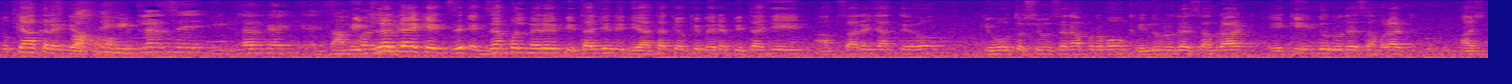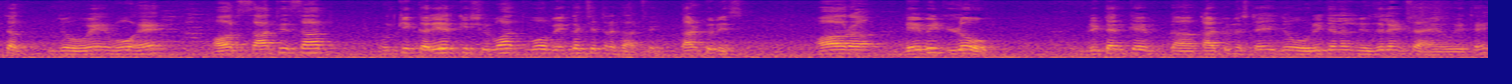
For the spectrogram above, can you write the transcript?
तो क्या करेंगे आप आपने हिटलर से हिटलर का एक एग्ज़ाम्पल हिटलर का एक एग्ज़ाम्पल मेरे पिताजी ने दिया था क्योंकि मेरे पिताजी आप सारे जानते हो कि वो तो शिवसेना प्रमुख हिंदू हृदय सम्राट एक ही हिंदू हृदय सम्राट आज तक जो हुए वो है। और साथ ही साथ उनकी करियर की शुरुआत वो व्यंग्य चित्रकार थे कार्टूनिस्ट और डेविड लो ब्रिटेन के कार्टूनिस्ट है जो ओरिजिनल न्यूजीलैंड से आए हुए थे।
